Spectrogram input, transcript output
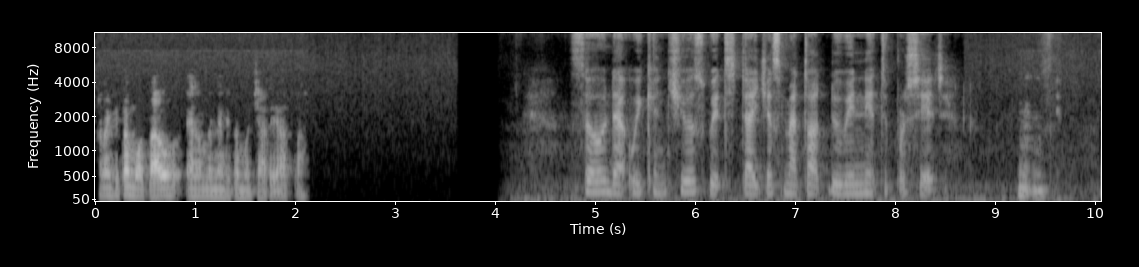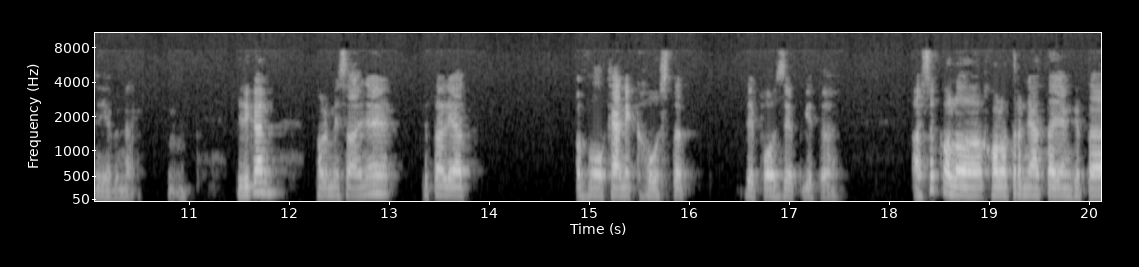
karena kita mau tahu elemen yang kita mau cari apa. So that we can choose which digest method do we need to proceed. Mm -mm. Iya benar. Mm -mm. Jadi kan kalau misalnya kita lihat a volcanic hosted deposit gitu. Asal kalau kalau ternyata yang kita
